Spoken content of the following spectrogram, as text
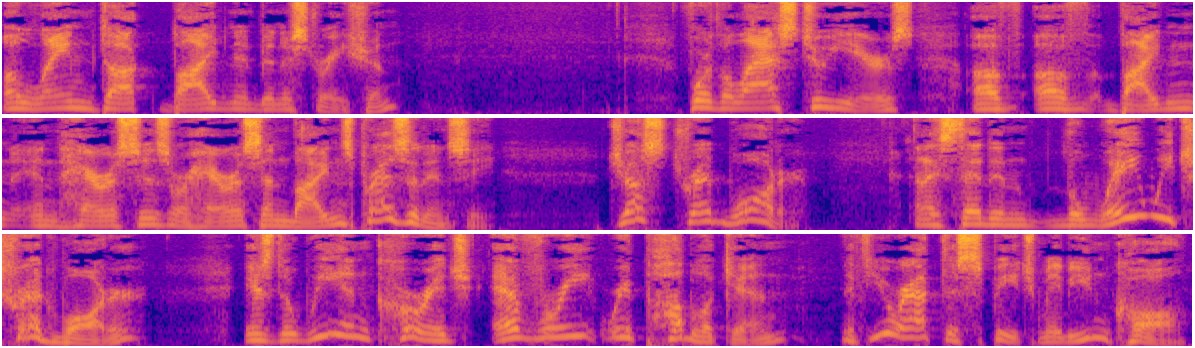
a lame duck Biden administration for the last two years of, of Biden and Harris's or Harris and Biden's presidency. Just tread water. And I said, and the way we tread water is that we encourage every Republican, if you were at this speech, maybe you can call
